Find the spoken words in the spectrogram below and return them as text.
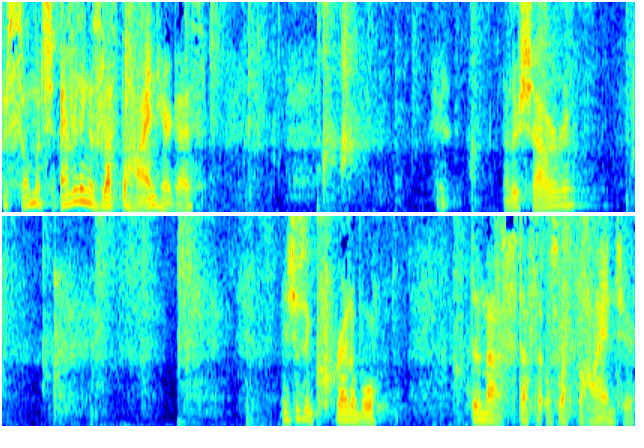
There's so much. Everything is left behind here, guys. Here, another shower room. It's just incredible the amount of stuff that was left behind here.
